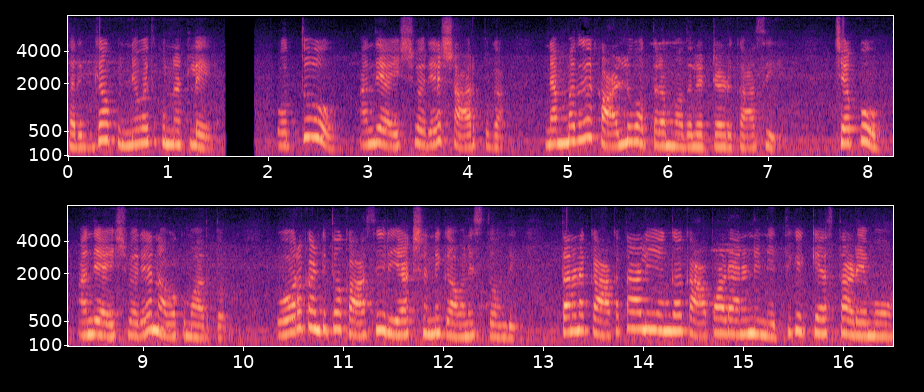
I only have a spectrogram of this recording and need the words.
సరిగ్గా పుణ్యవతికున్నట్లే. ఒత్తు అంది ఐశ్వర్య షార్ప్గా. నెమ్మదిగా కాళ్ళు ఒత్తడం మొదలెట్టాడు కాశీ. చెప్పు అంది ఐశ్వర్య నవకుమార్తో. ఊరకంటితో కాశీ రియాక్షన్ని గమనిస్తోంది. తనని కాకతాళీయంగా కాపాడానని నెత్తికెక్కేస్తాడేమో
